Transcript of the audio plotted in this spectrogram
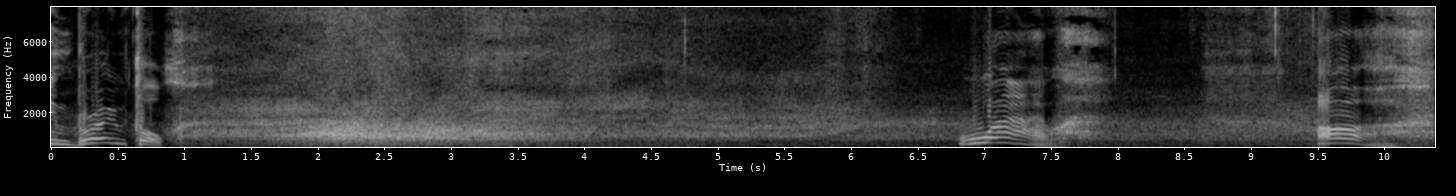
brutal. Wow. Oh.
